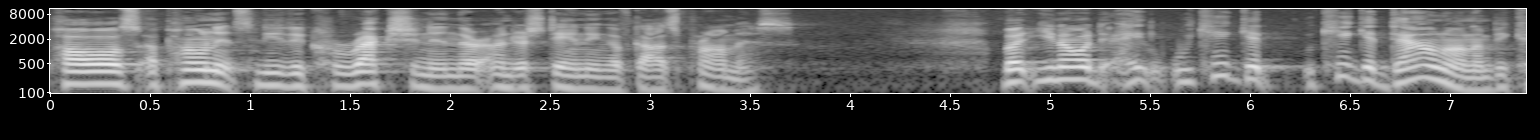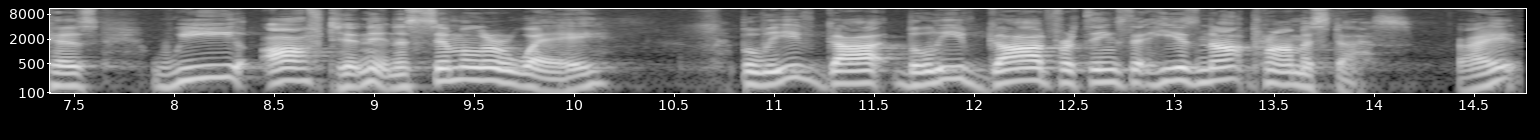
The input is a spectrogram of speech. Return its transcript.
Paul's opponents needed correction in their understanding of God's promise. But you know? Hey, we can't get we can't get down on them because we often, in a similar way, believe God believe God for things that He has not promised us, right?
